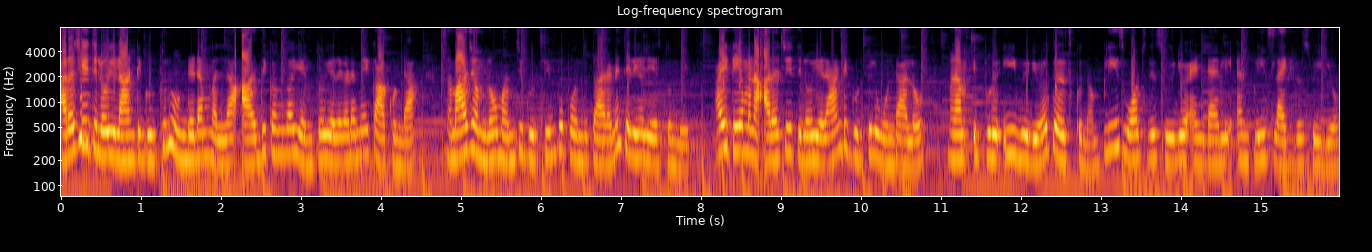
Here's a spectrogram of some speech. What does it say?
అరచేతిలో ఇలాంటి గుర్తులు ఉండడం వల్ల ఆర్థికంగా ఎంతో ఎదగడమే కాకుండా సమాజంలో మంచి గుర్తింపు పొందుతారని తెలియజేస్తుంది. అయితే మన అరచేతిలో ఎలాంటి గుర్తులు ఉండాలో మనం ఇప్పుడు ఈ వీడియోలో తెలుసుకుందాం. Please watch this video entirely and please like this video.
